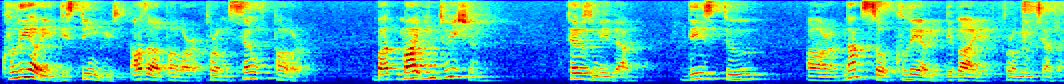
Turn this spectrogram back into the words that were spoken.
clearly distinguish other power from self-power, but my intuition tells me that these two are not so clearly divided from each other.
